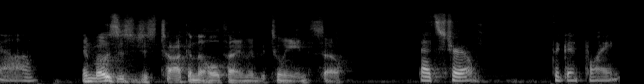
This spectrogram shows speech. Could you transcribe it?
yeah, And Moses is just talking the whole time in between. So that's true. It's a good point.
